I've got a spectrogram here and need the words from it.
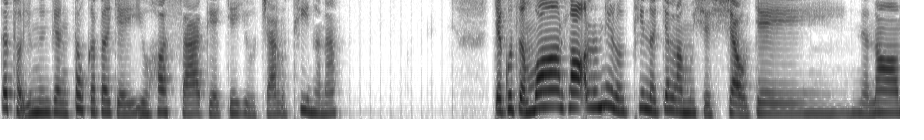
Đó thầu dùng ngân gần tàu có tàu chị yêu họ xa thì chị yêu trả lụt thiên hả nè. Giờ cũng chẳng mua lọ luôn đi lụt thiên nó chỉ là một sầu sầu chị nó,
